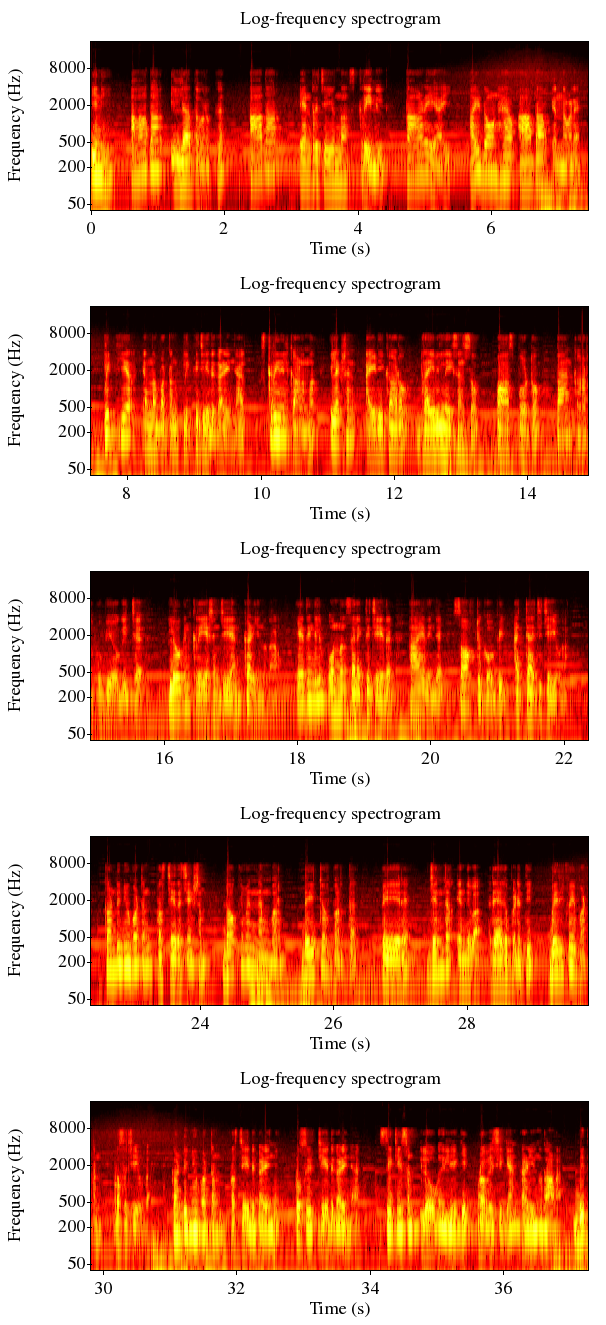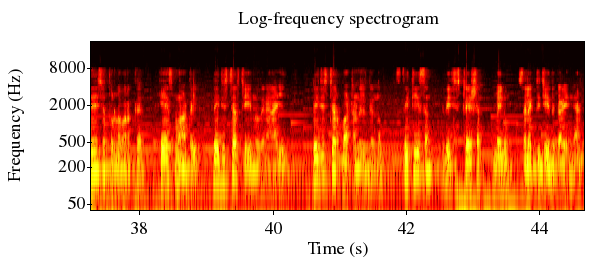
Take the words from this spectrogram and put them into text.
ഇനി ആധാർ ഇല്ലാത്തവർക്ക് ആധാർ എൻട്രി ചെയ്യുന്ന സ്ക്രീനിൽ താഴെയായി ഐ ഡോണ്ട് ഹാവ് ആധാർ എന്നവിടെ ക്ലിക്ക് ഹിയർ എന്ന ബട്ടൺ ക്ലിക്ക് ചെയ്ത് കഴിഞ്ഞാൽ സ്ക്രീനിൽ കാണുന്ന ഇലക്ഷൻ ഐ ഡി കാർഡോ ഡ്രൈവിംഗ് ലൈസൻസോ പാസ്പോർട്ടോ പാൻ കാർഡ് ഉപയോഗിച്ച് ലോഗിൻ ക്രിയേഷൻ ചെയ്യാൻ കഴിയുന്നതാണ്. ഏതെങ്കിലും ഒന്ന് സെലക്ട് ചെയ്ത് ആയതിന്റെ സോഫ്റ്റ് കോപ്പി അറ്റാച്ച് ചെയ്യുക. കണ്ടിന്യൂ ബട്ടൺ പ്രസ് ചെയ്ത ശേഷം document number date of birth പേര് ജെൻഡർ എന്നിവ രേഖപ്പെടുത്തി വെരിഫൈ ബട്ടൺ പ്രസ് ചെയ്യുക. കണ്ടിന്യൂ ബട്ടൺ പ്രസ് ചെയ്ത് കഴിഞ്ഞ് പ്രൊസീഡ് ചെയ്ത് കഴിഞ്ഞാൽ സിറ്റിസൺ ലോഗിനിലേക്ക് പ്രവേശിക്കാൻ കഴിയുന്നതാണ്. വിദേശത്തുള്ളവർക്ക് കെ സ്മാർട്ടിൽ രജിസ്റ്റർ ചെയ്യുന്നതിനായി രജിസ്റ്റർ ബട്ടണിൽ നിന്നും സിറ്റിസൺ രജിസ്ട്രേഷൻ മെനു സെലക്ട് ചെയ്ത് കഴിഞ്ഞാൽ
